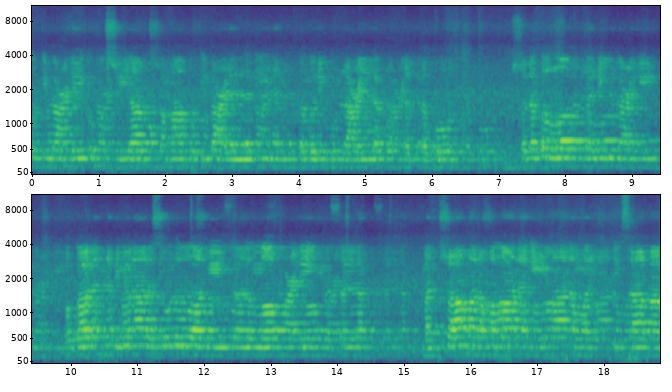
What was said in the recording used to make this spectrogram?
كتب عليكم الصيام كما كتب على الذين من قبلكم لعلكم تتقون. صدق الله العلي العظيم وقال نبينا رسول الله صلى الله عليه وسلم من صام رمضان إيمانا واحتسابا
